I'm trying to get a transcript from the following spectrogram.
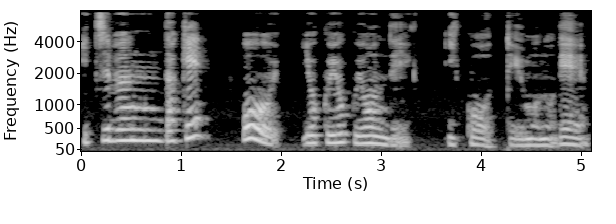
一文だけをよくよく読んでいこうっていうもので、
